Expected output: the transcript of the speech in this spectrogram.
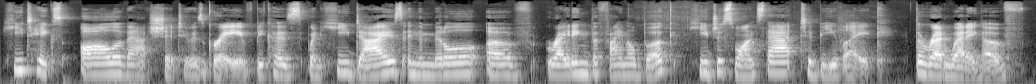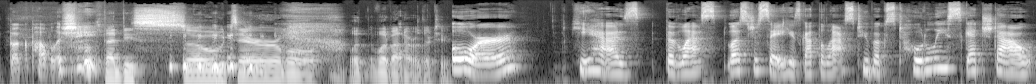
he takes all of that shit to his grave because when he dies in the middle of writing the final book, he just wants that to be like the red wedding of book publishing. That'd be so terrible. What, what about our other two? Or he has the last, let's just say he's got the last two books totally sketched out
